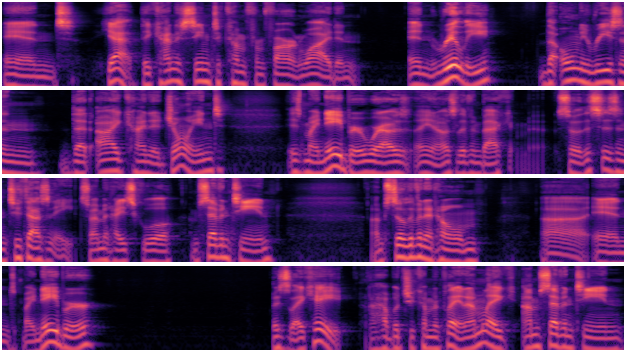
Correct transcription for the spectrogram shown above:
and yeah, they kind of seem to come from far and wide. And and really, the only reason that I kind of joined is my neighbor, where I was you know I was living back. So this is in 2008. So I'm in high school. I'm 17. I'm still living at home. Uh, and my neighbor is like, hey, how about you come and play? And I'm like, I'm 17.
